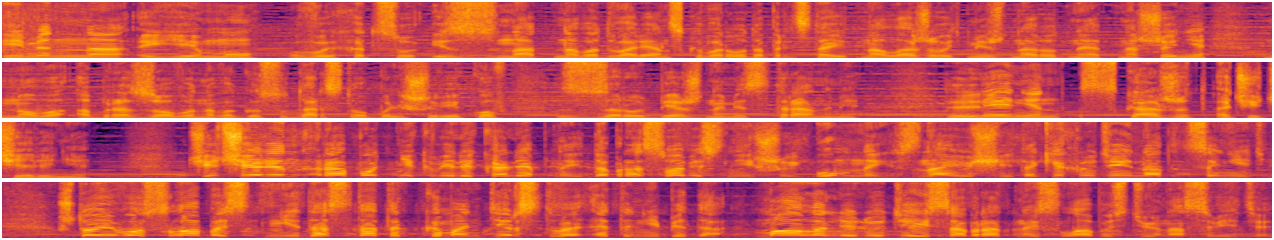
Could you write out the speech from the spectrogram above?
Именно ему, выходцу из знатного дворянского рода, предстоит налаживать международные отношения новообразованного государства большевиков с зарубежными странами. Ленин скажет о Чечерине. Чечерин – работник великолепный, добросовестнейший, умный, знающий. Таких людей надо ценить. Что его слабость, недостаток командирства – это не беда. Мало ли людей с обратной слабостью на свете.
